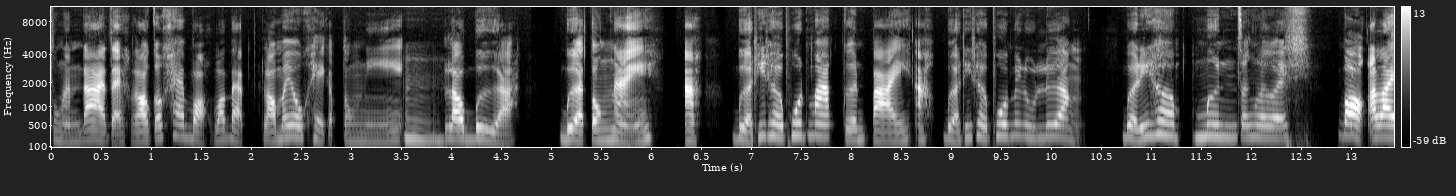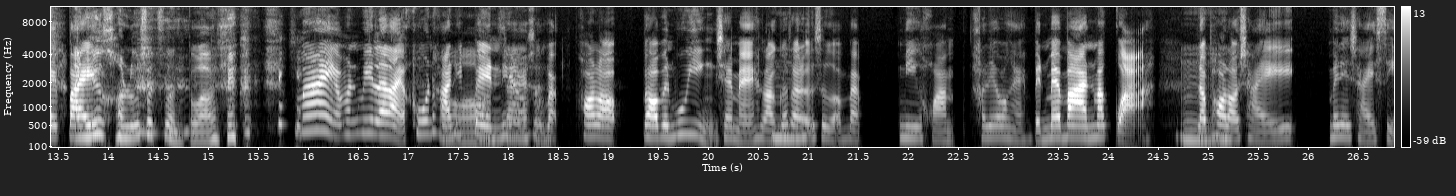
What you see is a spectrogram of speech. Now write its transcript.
ตรงนั้นได้ แต่เราก็แค่บอกว่าแบบเราไม่โอเคกับตรงนี้อืมเราเบื่อ เบื่อตรงไหนอะเบื่อที่เธอพูดมากเกินไปอะเบื่อที่เธอพูดไม่รู้เรื่อง เบื่อที่เธอมึนจังเลย บอกอะไรไปอันนี้คือความรู้สึกส่วนตัว ไม่ มันมีหลาย ๆ คู่นะคะอ๋อที่เป็นที่ใช่รู้สึกค่ะแบบ พอเราเราเป็นผู้หญิงใช่ไหม เราก็จะอือฮึรู้สึกว่าแบบมีความเขาเรียกว่าไง เป็นแม่บ้านมากกว่ามแล้วพอเราใช้ไม่ได้ใช้สิ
